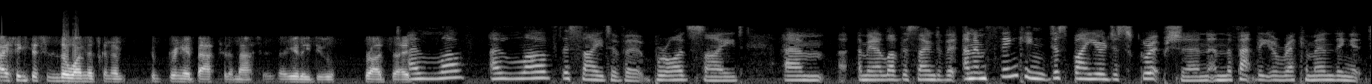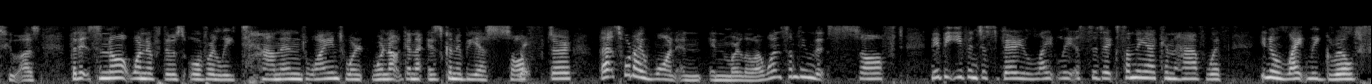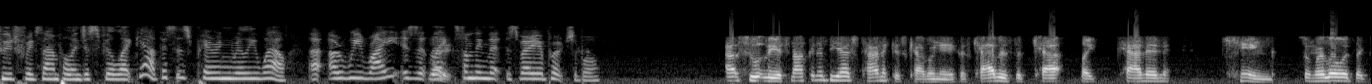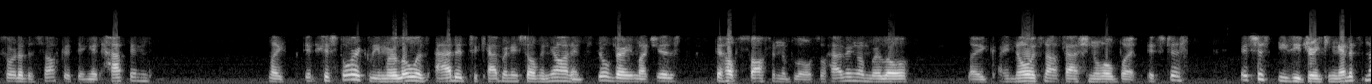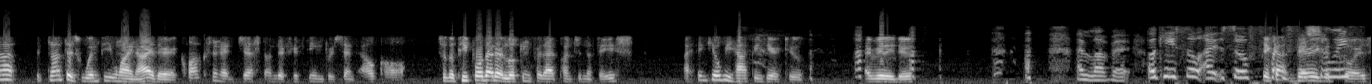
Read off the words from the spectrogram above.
I think this is the one that's going to bring it back to the masses. I really do. Broadside. I love I love the sight of it, broadside. Um, I mean, I love the sound of it, and I'm thinking just by your description and the fact that you're recommending it to us that it's not one of those overly tannined wines. We're we're not gonna. It's going to be a softer. That's what I want in in Merlot. I want something that's soft, maybe even just very lightly acidic. Something I can have with you know lightly grilled food, for example, and just feel like yeah, this is pairing really well. Uh, are we right? Is it like something that is very approachable? Absolutely, it's not going to be as tannic as Cabernet because Cab is the cat like tannin king. So Merlot is like sort of the softer thing. It happened like it, historically, Merlot was added to Cabernet Sauvignon and still very much is to help soften the blow. So having a Merlot, like I know it's not fashionable, but it's just it's just easy drinking, and it's not it's not this wimpy wine either. It clocks in at just under fifteen percent alcohol. So the people that are looking for that punch in the face, I think you'll be happy here too. I really do. I love it. Okay, so I so very officially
